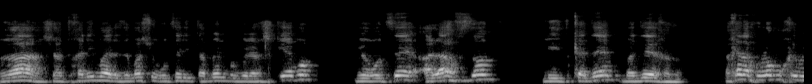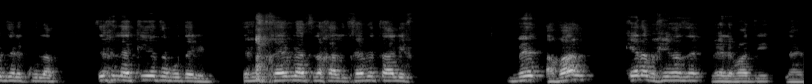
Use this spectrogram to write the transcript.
ראה שהתכנים האלה זה מה שהוא רוצה להתאמן בו ולהשקיע בו, ורוצה על אף זאת להתקדם בדרך הזאת. לכן אנחנו לא מוכרים את זה לכולם. צריך להכיר את המודלים, צריך להתחייב להצלחה, להתחייב לתהליך. ו- אבל כן המחיר הזה רלוונטי להם.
